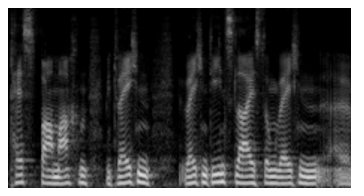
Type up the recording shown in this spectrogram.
testbar machen, mit welchen, welchen Dienstleistungen Leistung, welchen äh,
